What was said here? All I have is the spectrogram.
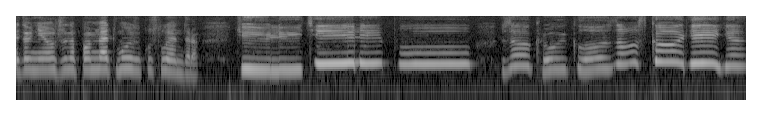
Это мне уже напоминает музыку Слендера. Тили-тили-пу, закрой глаза скорее.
